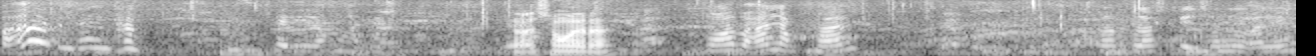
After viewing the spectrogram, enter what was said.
paan, tang tang. Kaya lang man. Tak song ara. Song ba anak kan? Song plastik song ani.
